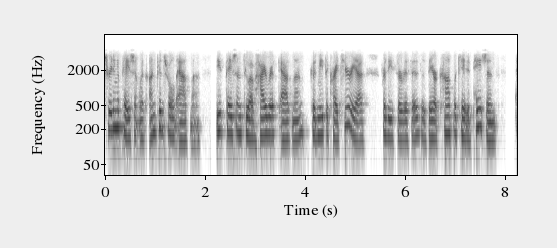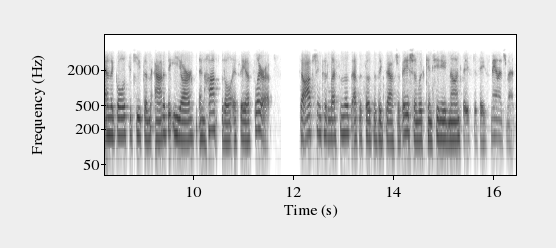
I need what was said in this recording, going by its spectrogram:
treating a patient with uncontrolled asthma. These patients who have high risk asthma could meet the criteria for these services as they are complicated patients, and the goal is to keep them out of the ER and hospital if they have flare ups. The option could lessen those episodes of exacerbation with continued non face to face management.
